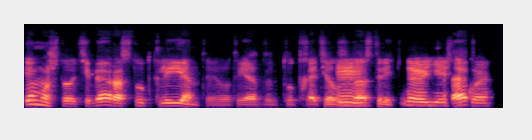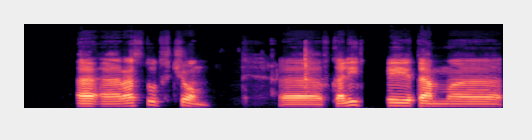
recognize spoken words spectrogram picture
тему, что у тебя растут клиенты. Вот я тут хотел заострить. Mm-hmm. Да, есть да? такое. А, а растут в чем? Э, в количестве там э,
